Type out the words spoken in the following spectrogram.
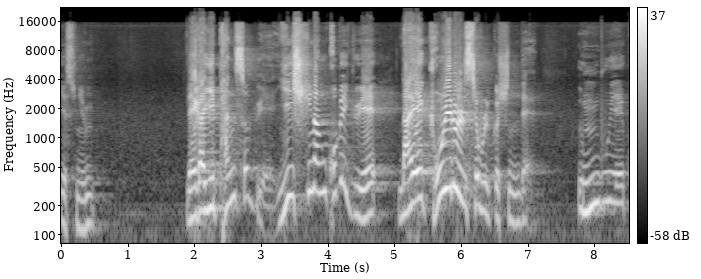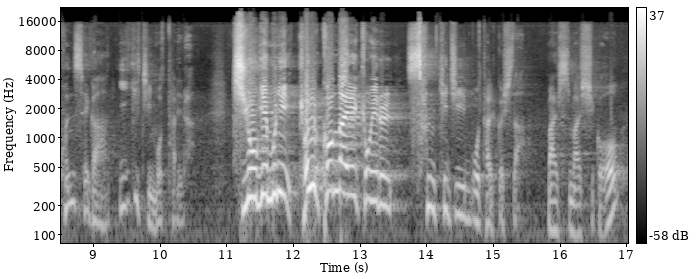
예수님 내가 이 반석 위에 이 신앙 고백 위에 나의 교회를 세울 것인데 음부의 권세가 이기지 못하리라. 지옥의 문이 결코 나의 교회를 삼키지 못할 것이다. 말씀하시고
